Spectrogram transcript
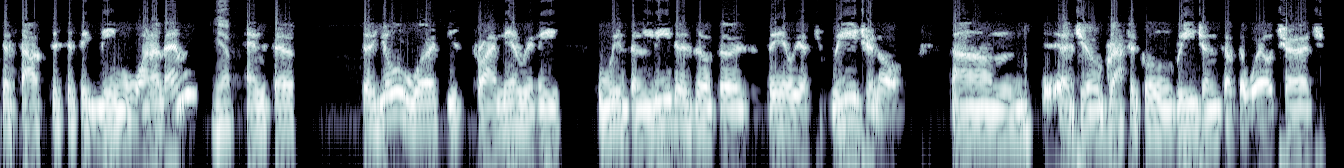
the South Pacific being one of them. Yep. And so, so your work is primarily with the leaders of those various regional, um, uh, geographical regions of the world church.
